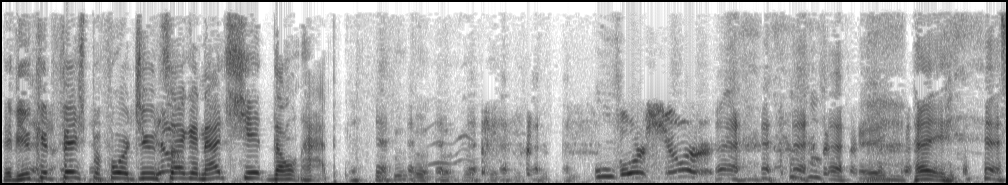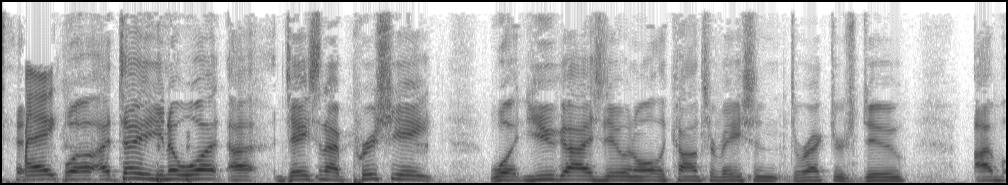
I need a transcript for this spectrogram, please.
if you could fish before June second. That shit don't happen. For sure. hey, Hey. well, I tell you, you know what, uh, Jason, I appreciate what you guys do and all the conservation directors do. I've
